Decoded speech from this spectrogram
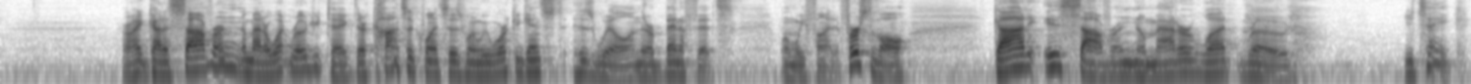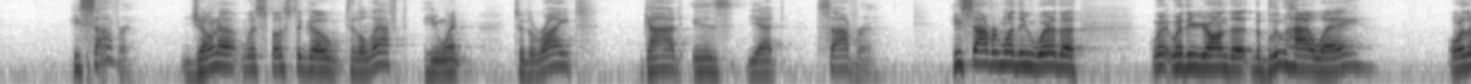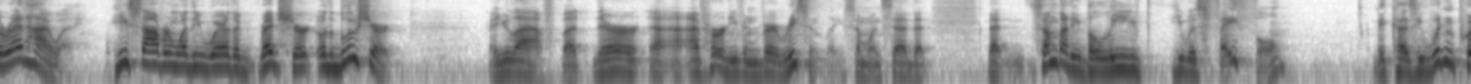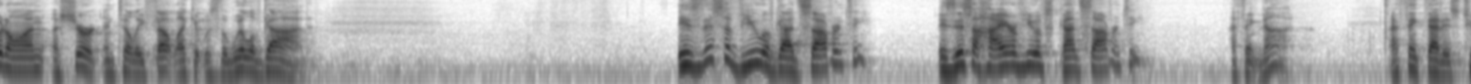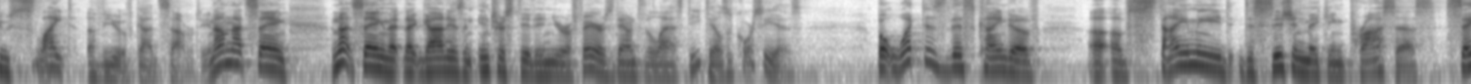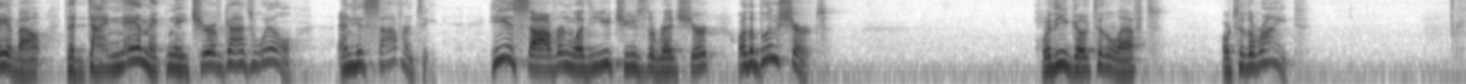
All right? God is sovereign no matter what road you take. There are consequences when we work against his will, and there are benefits when we find it. First of all, God is sovereign no matter what road you take. He's sovereign. Jonah was supposed to go to the left, he went to the right. God is yet sovereign. He's sovereign whether you wear the whether you're on the, the blue highway or the red highway. He's sovereign whether you wear the red shirt or the blue shirt. Now you laugh, but there are, I've heard even very recently someone said that, that somebody believed he was faithful because he wouldn't put on a shirt until he felt like it was the will of God. Is this a view of God's sovereignty? Is this a higher view of God's sovereignty? I think not. I think that is too slight a view of God's sovereignty. And I'm not saying, I'm not saying that, that God isn't interested in your affairs down to the last details. Of course he is. But what does this kind of, uh, of stymied decision making process say about the dynamic nature of God's will and his sovereignty? He is sovereign whether you choose the red shirt or the blue shirt whether you go to the left or to the right.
